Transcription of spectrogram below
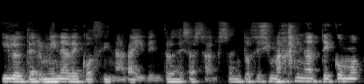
y lo termina de cocinar ahí dentro de esa salsa. Entonces imagínate cómo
